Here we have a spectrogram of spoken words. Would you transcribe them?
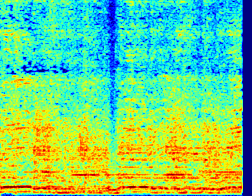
Yeah.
